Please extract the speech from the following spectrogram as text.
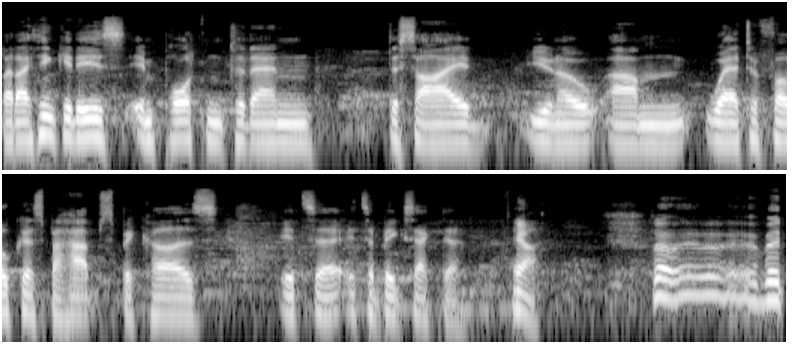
but I think it is important to then decide, you know, um, where to focus, perhaps, because it's a it's a big sector. Yeah. So, but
